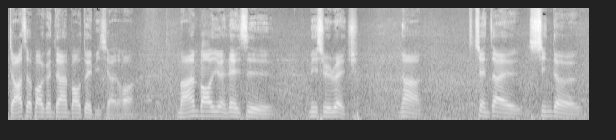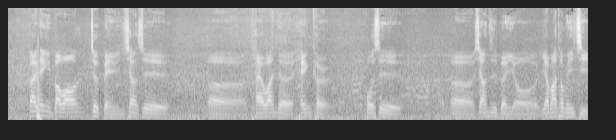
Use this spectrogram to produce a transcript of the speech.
脚踏车包跟登山包对比起来的话，马鞍包有点类似。Mystery Range，那现在新的 Bikepacking 包包就等于像是呃台湾的 Hanker，或是呃像日本有 Yamato Migi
